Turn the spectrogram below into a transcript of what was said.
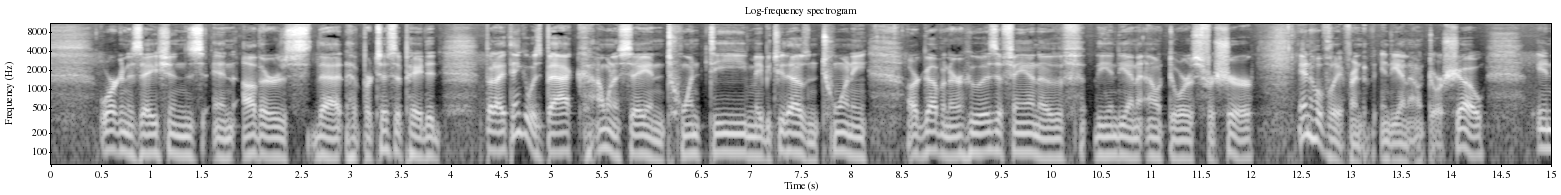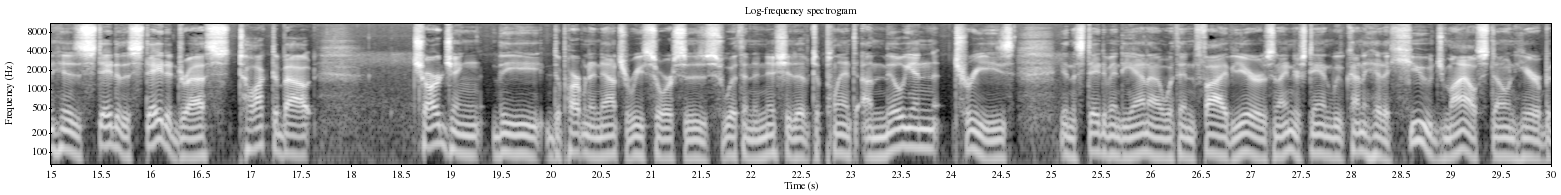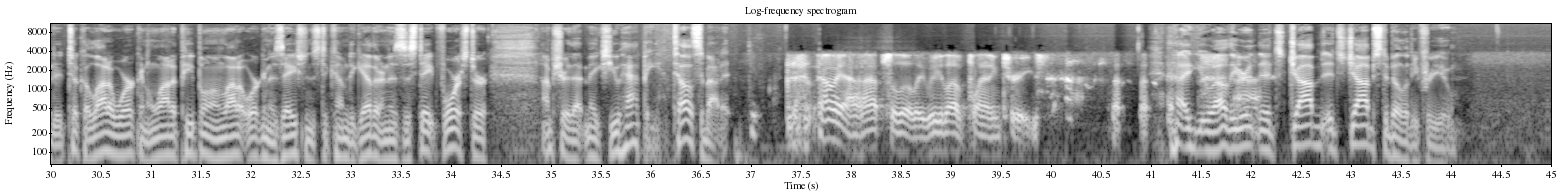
organizations and others that have participated. But I think it was back, I want to say in 20, maybe 2020, our governor, who is a fan of the Indiana Outdoors for sure, and hopefully a friend of Indiana Outdoor Show, in his State of the State address, talked about charging the Department of Natural Resources with an initiative to plant a million trees in the state of Indiana within five years. And I understand we've kind of hit a huge milestone here, but it took a lot of work and a lot of people and a lot of organizations to come together. And as a state forester, I'm sure that makes you happy. Tell us about it. Oh yeah, absolutely. We love planting trees. well, it's job it's job stability for you.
